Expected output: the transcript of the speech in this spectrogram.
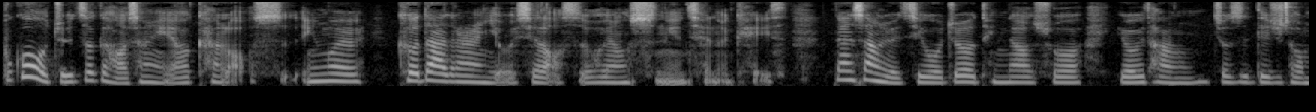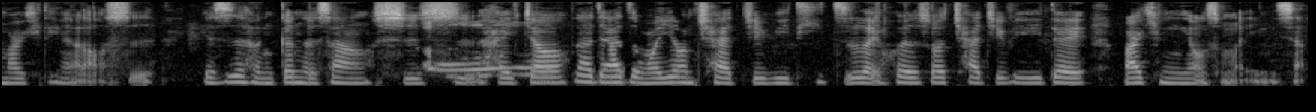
不过我觉得这个好像也要看老师，因为科大当然有一些老师会用十年前的 case，但上学期我就听到说有一堂就是 digital marketing 的老师。也是很跟得上时事，oh. 还教大家怎么用 Chat GPT 之类，或者说 Chat GPT 对 marketing 有什么影响。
